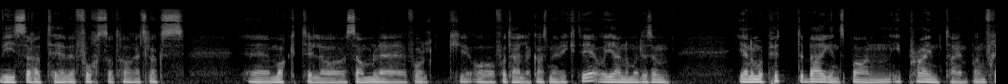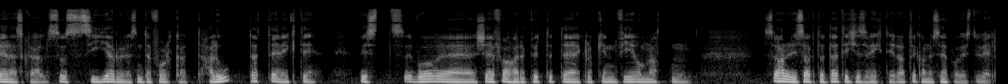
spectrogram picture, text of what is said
viser at TV fortsatt har et slags makt til å samle folk og fortelle hva som er viktig. Og gjennom å, liksom, gjennom å putte Bergensbanen i primetime på en fredagskveld, så sier du liksom til folk at hallo, dette er viktig. Hvis våre sjefer hadde puttet det klokken fire om natten, så hadde de sagt at dette er ikke så viktig, dette kan du se på hvis du vil.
